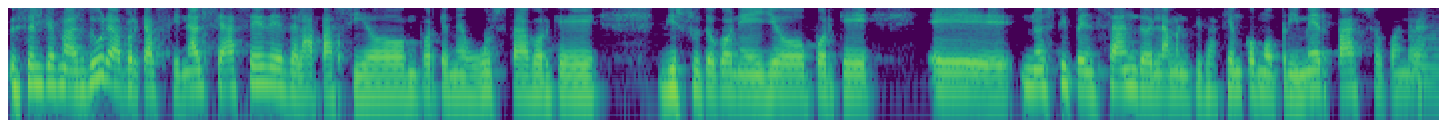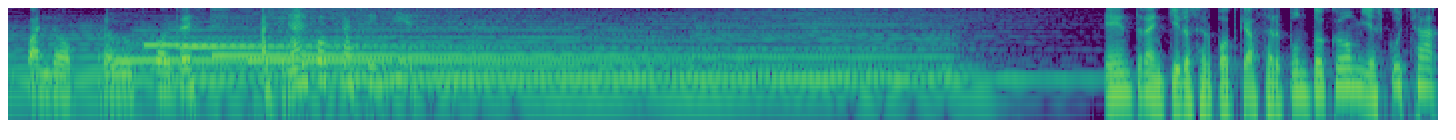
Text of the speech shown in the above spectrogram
Es el que más dura, porque al final se hace desde la pasión, porque me gusta, porque disfruto con ello, porque eh, no estoy pensando en la monetización como primer paso cuando, cuando produzco. Entonces, al final el podcast indie es entra en quiero ser podcaster.com y escucha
